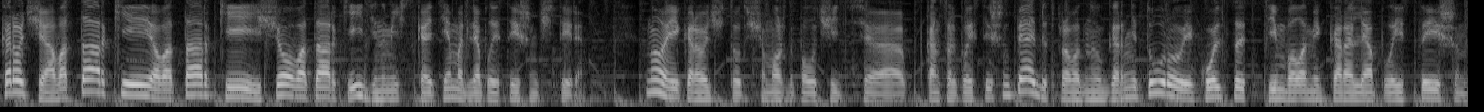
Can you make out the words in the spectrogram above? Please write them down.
Короче, аватарки, аватарки, еще аватарки и динамическая тема для PlayStation 4. Ну и, короче, тут еще можно получить э, консоль PlayStation 5, беспроводную гарнитуру и кольца с символами короля PlayStation.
